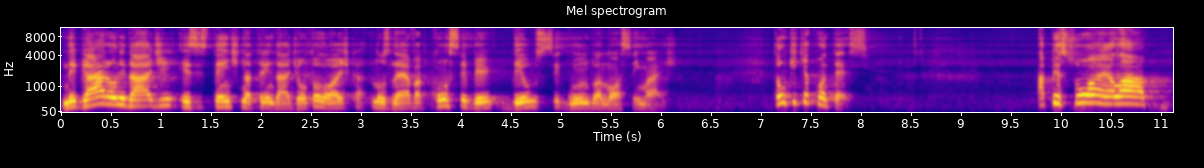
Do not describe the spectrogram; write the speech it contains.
Negar a unidade existente na Trindade ontológica nos leva a conceber Deus segundo a nossa imagem. Então, o que, que acontece? a pessoa ela,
